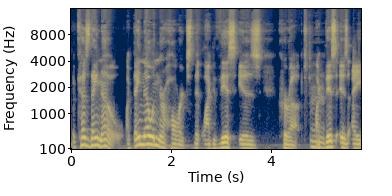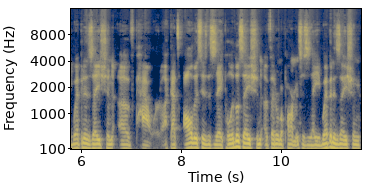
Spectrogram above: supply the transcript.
because they know, like they know in their hearts that like this is corrupt. Mm-hmm. Like this is a weaponization of power. Like that's all this is. This is a politicization of federal departments. This is a weaponization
